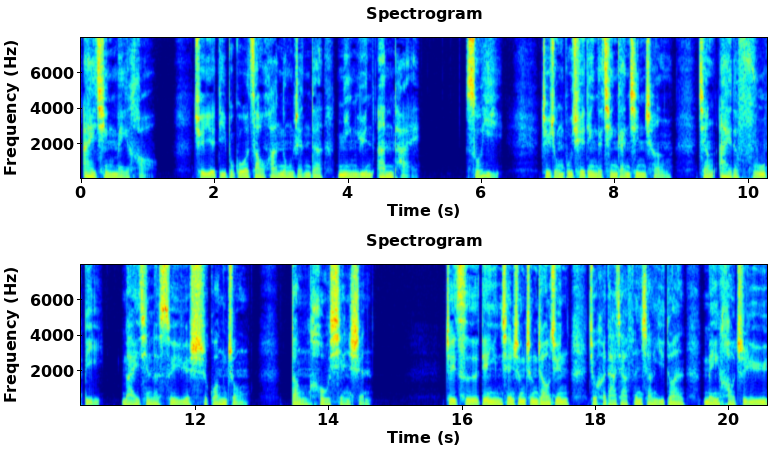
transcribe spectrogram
爱情美好，却也抵不过造化弄人的命运安排，所以。这种不确定的情感进程，将爱的伏笔埋进了岁月时光中，等候现身。这次电影先生郑兆军就和大家分享一段美好之余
